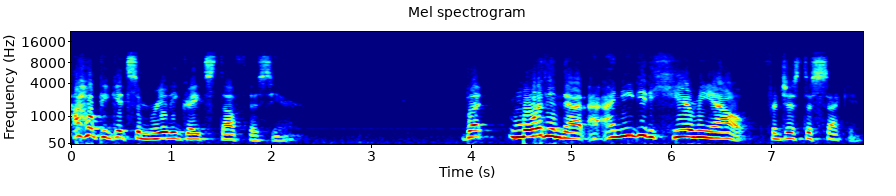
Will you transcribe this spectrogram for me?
I hope you get some really great stuff this year. But more than that, I need you to hear me out for just a second.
